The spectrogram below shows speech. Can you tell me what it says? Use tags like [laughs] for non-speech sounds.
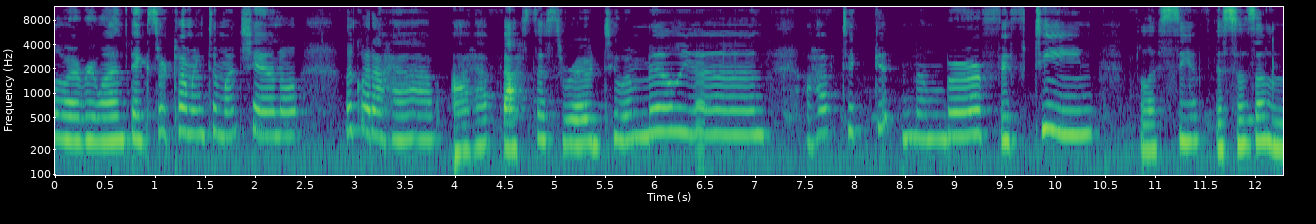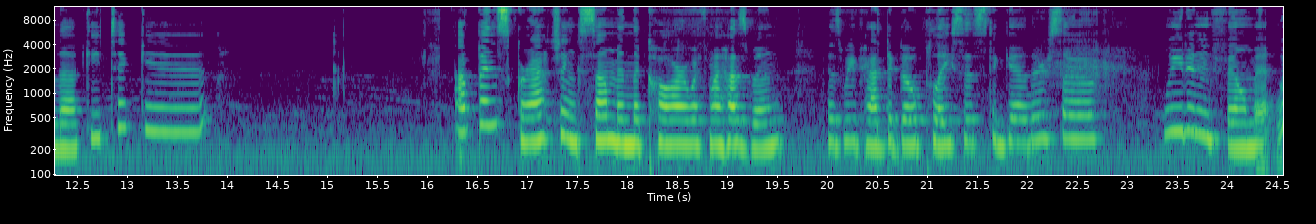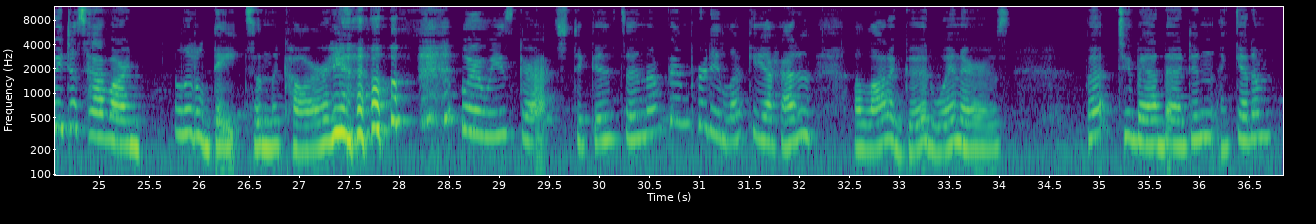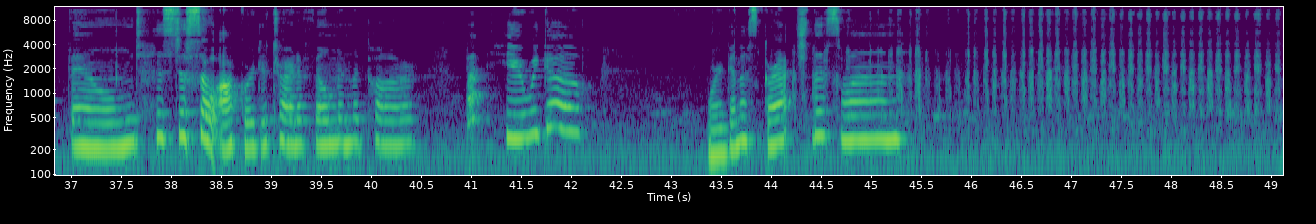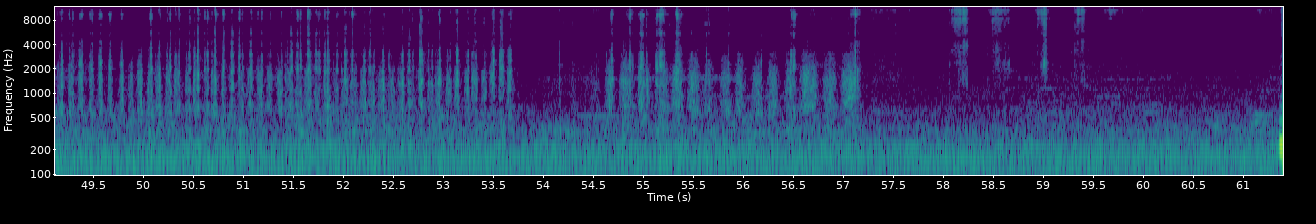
everyone. Thanks for coming to my channel. Look what I have. I have fastest road to a million. I have ticket number 15. Let's see if this is a lucky ticket. I've been scratching some in the car with my husband because we've had to go places together. So we didn't film it. We just have our little dates in the car, [laughs] you know, where we scratch tickets. And I've been pretty lucky. I had a, a lot of good winners. But too bad that I didn't get them filmed. It's just so awkward to try to film in the car. But here we go. We're gonna scratch this one.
